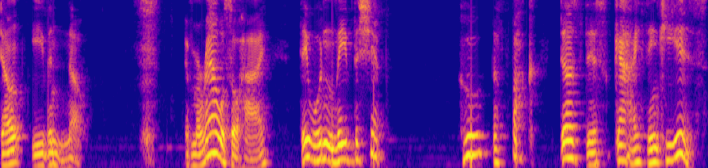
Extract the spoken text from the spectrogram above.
don't even know. If morale was so high, they wouldn't leave the ship. Who the fuck does this guy think he is?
